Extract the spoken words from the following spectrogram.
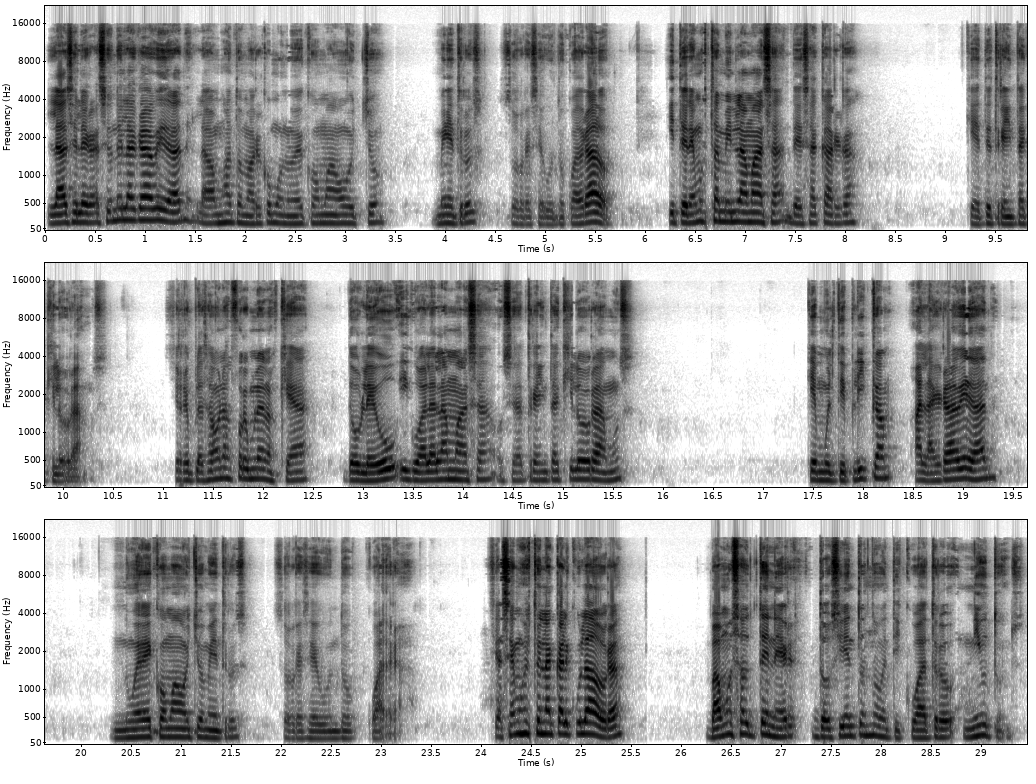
La aceleración de la gravedad la vamos a tomar como 9,8 metros sobre segundo cuadrado. Y tenemos también la masa de esa carga que es de 30 kilogramos. Si reemplazamos la fórmula nos queda W igual a la masa, o sea 30 kilogramos, que multiplica a la gravedad 9,8 metros sobre segundo cuadrado. Si hacemos esto en la calculadora, vamos a obtener 294 newtons.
